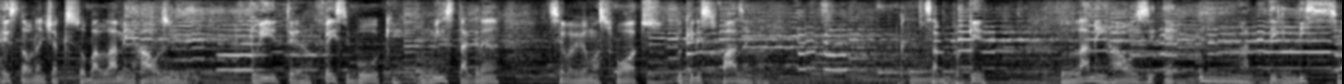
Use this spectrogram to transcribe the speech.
Restaurante Yakisoba Lamen House no Twitter, Facebook, no Instagram você vai ver umas fotos do que eles fazem lá. Sabe por quê? Lamen House é uma delícia.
